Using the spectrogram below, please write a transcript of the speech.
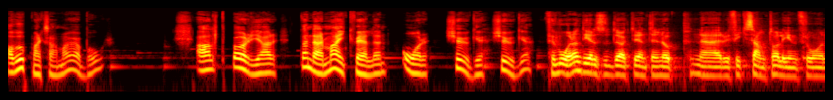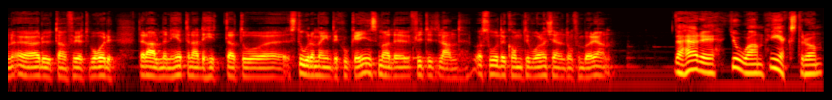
av uppmärksamma öbor. Allt börjar den där majkvällen år 2020. För våran del så dök det egentligen upp när vi fick samtal in från öar utanför Göteborg där allmänheten hade hittat då eh, stora mängder kokain som hade flyttit i land. Och så det kom till våran kännedom från början. Det här är Johan Ekström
